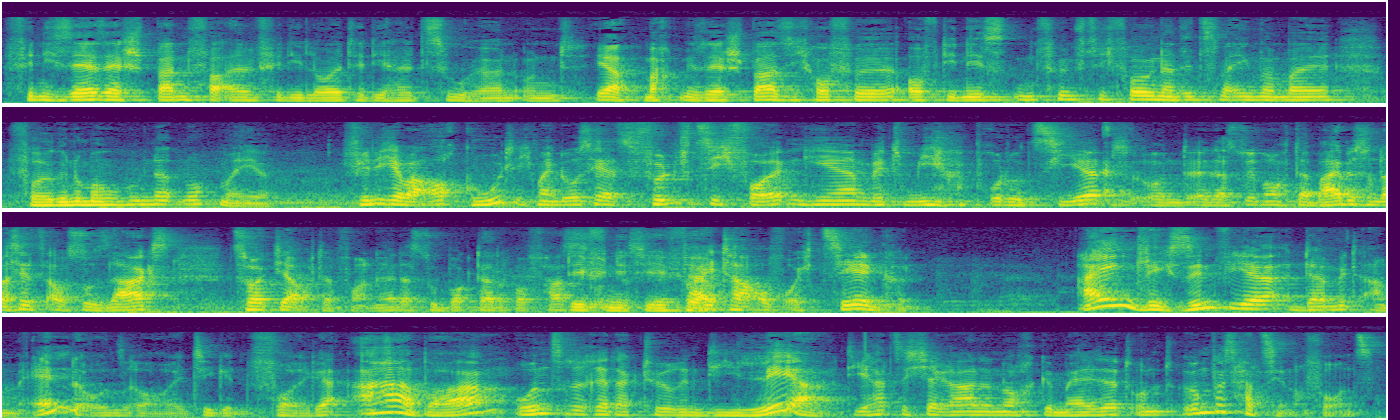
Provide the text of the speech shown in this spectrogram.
finde ich sehr, sehr spannend, vor allem für die Leute, die halt zuhören. Und ja, macht mir sehr Spaß. Ich hoffe auf die nächsten 50 Folgen. Dann sitzen wir irgendwann bei Folge Nummer 100 nochmal hier. Finde ich aber auch gut. Ich meine, du hast ja jetzt 50 Folgen hier mit mir produziert und äh, dass du immer noch dabei bist und das jetzt auch so sagst, zeugt ja auch davon, ne, dass du Bock darauf hast Definitiv, und dass wir weiter auf euch zählen können. Eigentlich sind wir damit am Ende unserer heutigen Folge, aber unsere Redakteurin, die Lea, die hat sich ja gerade noch gemeldet und irgendwas hat sie noch für uns.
